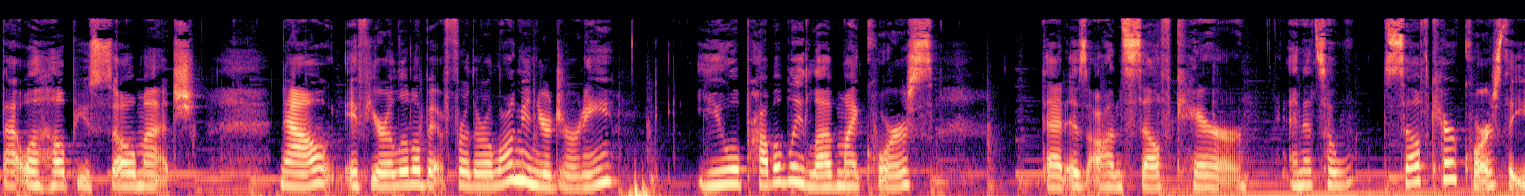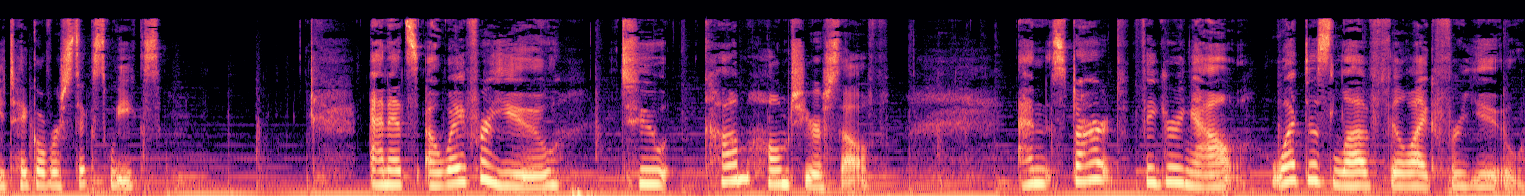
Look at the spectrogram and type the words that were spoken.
that will help you so much. Now, if you're a little bit further along in your journey, you will probably love my course that is on self care. And it's a self care course that you take over six weeks. And it's a way for you to come home to yourself and start figuring out what does love feel like for you.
